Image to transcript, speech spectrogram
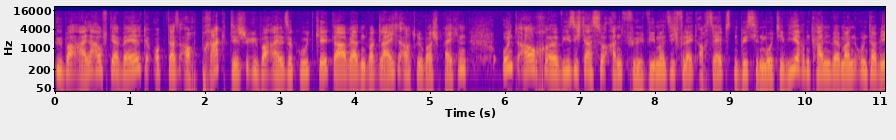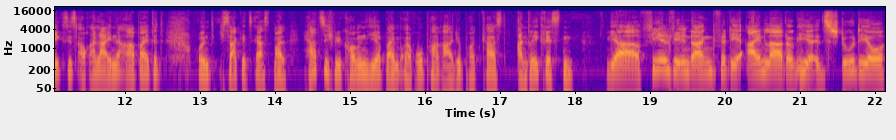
überall auf der Welt. Ob das auch praktisch überall so gut geht, da werden wir gleich auch drüber sprechen. Und auch, äh, wie sich das so anfühlt, wie man sich vielleicht auch selbst ein bisschen motivieren kann, wenn man unterwegs ist, auch alleine arbeitet. Und ich sage jetzt erstmal herzlich willkommen hier beim Europa Radio Podcast André Christen. Ja, vielen, vielen Dank für die Einladung hier ins Studio.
